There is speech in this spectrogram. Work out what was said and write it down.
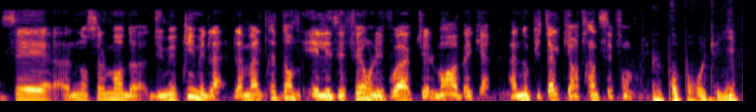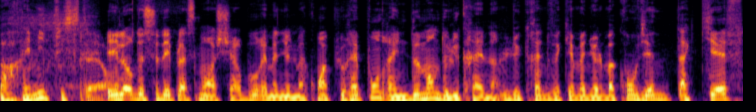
C'est euh, non seulement de- du mépris, mais de la, de la maltraitance. Et les effets, on les voit actuellement avec un, un hôpital qui est en train de s'effondrer. Un propos recueilli par Rémi Pfister. Et lors de ce déplacement à Cherbourg, Emmanuel Macron a pu répondre à une demande de l'Ukraine. L'Ukraine veut qu'Emmanuel Macron vienne à Kiev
